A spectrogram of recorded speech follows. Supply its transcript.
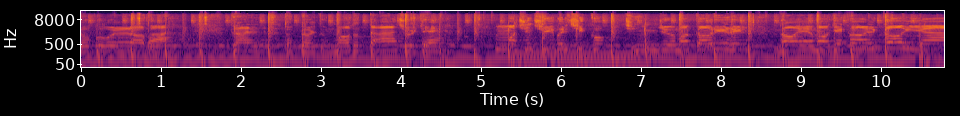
나라고 불러봐. 달도 별도 모두 따줄게. 멋진 집을 짓고 진주 먹거리를 너의 목에 걸 거야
